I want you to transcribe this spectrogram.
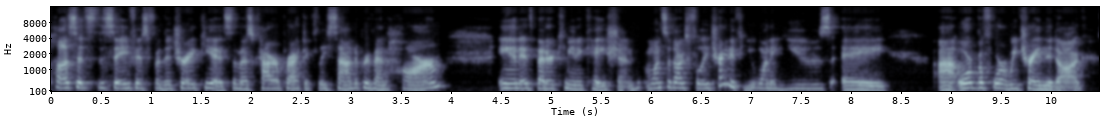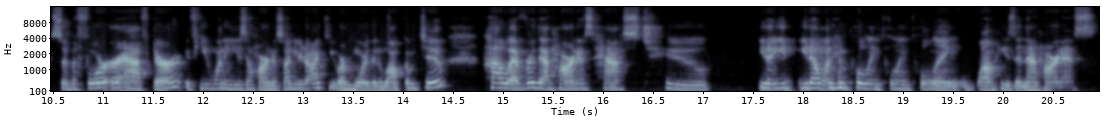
plus it's the safest for the trachea it's the most chiropractically sound to prevent harm and it's better communication once the dog's fully trained if you want to use a uh, or before we train the dog. So before or after if you want to use a harness on your dog you are more than welcome to. However that harness has to you know you, you don't want him pulling pulling pulling while he's in that harness.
